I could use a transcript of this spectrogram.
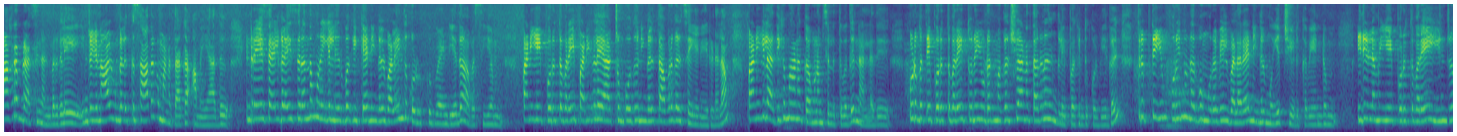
மகரம் ராசி நண்பர்களே இன்றைய நாள் உங்களுக்கு சாதகமானதாக அமையாது. இன்றைய செயல்களை சிறந்த முறையில் நிர்வகிக்க நீங்கள் வளைந்து கொடுக்க வேண்டியது அவசியம். பணியை பொறுத்தவரை பணிகளை ஆற்றும் போது நீங்கள் தவறுகள் செய்ய நேரிடலாம். பணியில் அதிகமான கவனம் செலுத்துவது நல்லது. குடும்பத்தை பொறுத்தவரை துணையுடன் மகிழ்ச்சியான தருணங்களை பகிர்ந்து கொள்வீர்கள். திருப்தியும் புரிந்துணர்வும் உறவில் வளர நீங்கள் முயற்சி எடுக்க வேண்டும். நிதிநிலைமையை பொறுத்தவரை இன்று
